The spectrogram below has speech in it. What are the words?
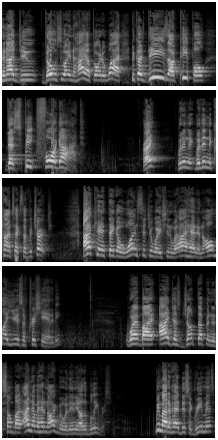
than I do those who are in high authority. Why? Because these are people that speak for God, right? Within the, within the context of a church. I can't think of one situation where I had in all my years of Christianity whereby I just jumped up into somebody. I never had an argument with any other believers. We might have had disagreements,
